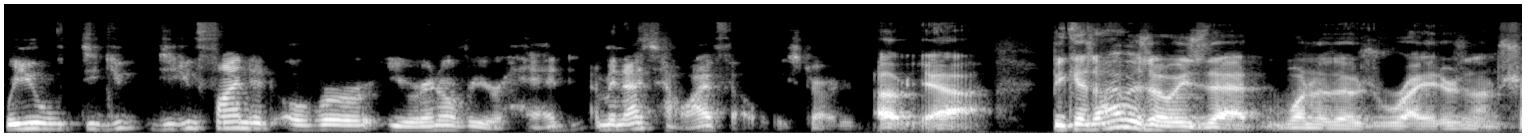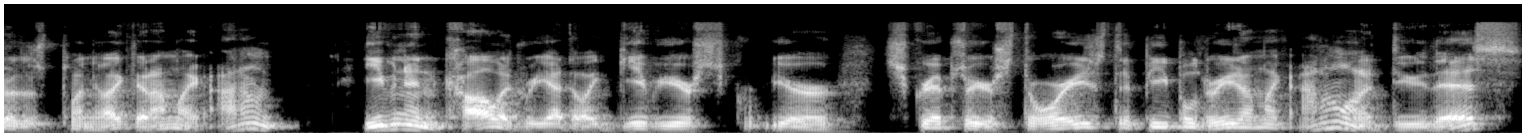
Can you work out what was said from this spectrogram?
Were you did you did you find it over you were in over your head? I mean, that's how I felt when we started. Oh yeah, because I was always that one of those writers, and I'm sure there's plenty like that. I'm like, I don't even in college where you had to like give your your scripts or your stories to people to read i'm like i don't want to do this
